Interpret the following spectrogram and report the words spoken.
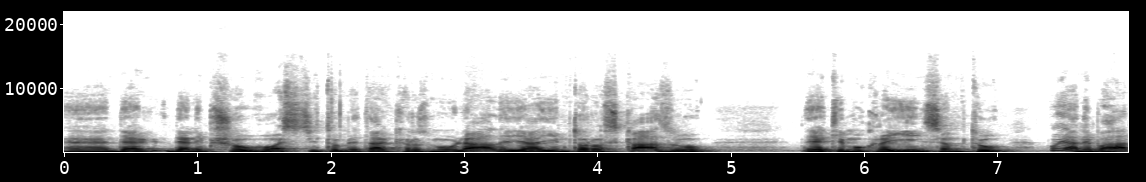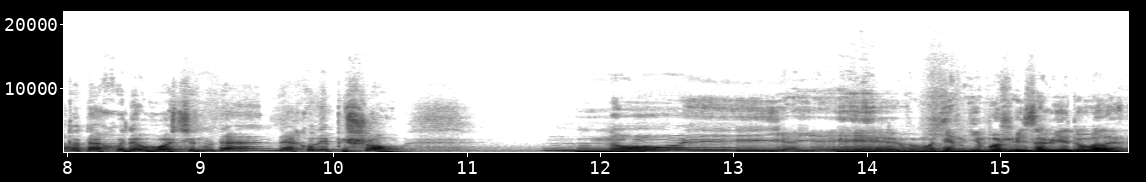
е, де, де не пішов в гості, то ми так розмовляли, я їм то розказував деяким українцям ту. Ну, я не багато так ходив в гості, ну де, деколи пішов. Ну, і вони мені, може, і завідували,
